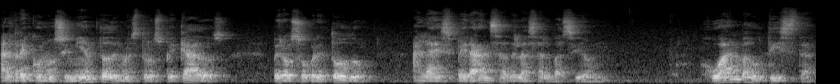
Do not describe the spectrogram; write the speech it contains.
al reconocimiento de nuestros pecados, pero sobre todo a la esperanza de la salvación. Juan Bautista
